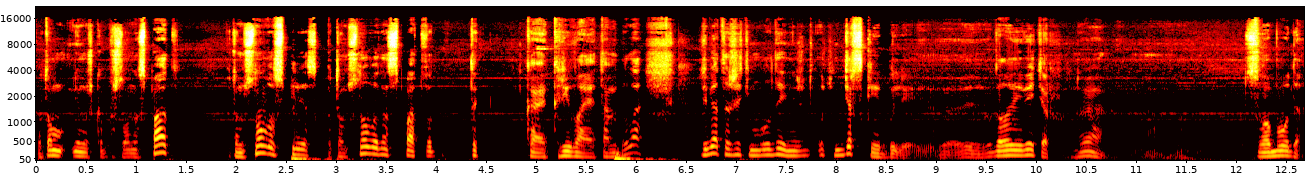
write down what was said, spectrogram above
Потом немножко пошло на спад, потом снова всплеск, потом снова на спад. Вот такая кривая там была. Ребята же эти молодые, они же очень дерзкие были. Э, в голове ветер, да, свобода,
